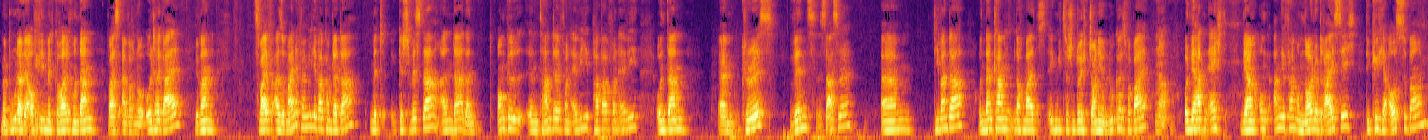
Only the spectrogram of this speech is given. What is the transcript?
Mein Bruder hat ja auch viel mitgeholfen. Und dann war es einfach nur ultra geil. Wir waren zwei, also meine Familie war komplett da, mit Geschwister, allen da. Dann Onkel und Tante von Evi, Papa von Evi. Und dann ähm, Chris, Vince, Sassel, ähm, die waren da. Und dann kam nochmal irgendwie zwischendurch Johnny und Lukas vorbei. ja. Und wir hatten echt, wir haben angefangen um 9.30 Uhr die Küche auszubauen.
